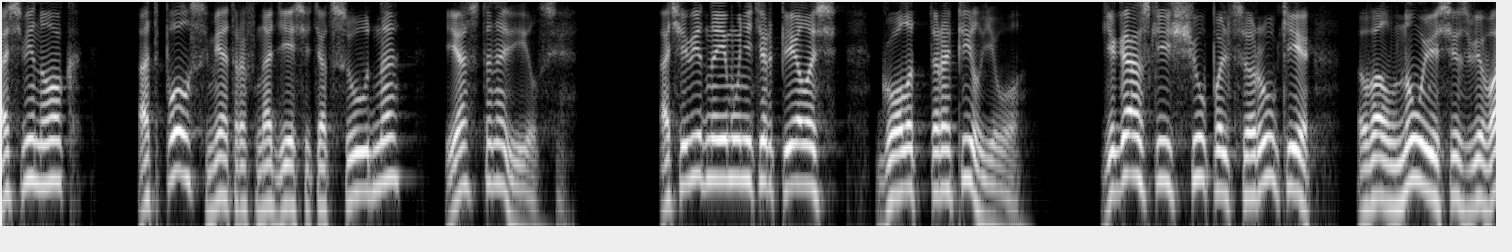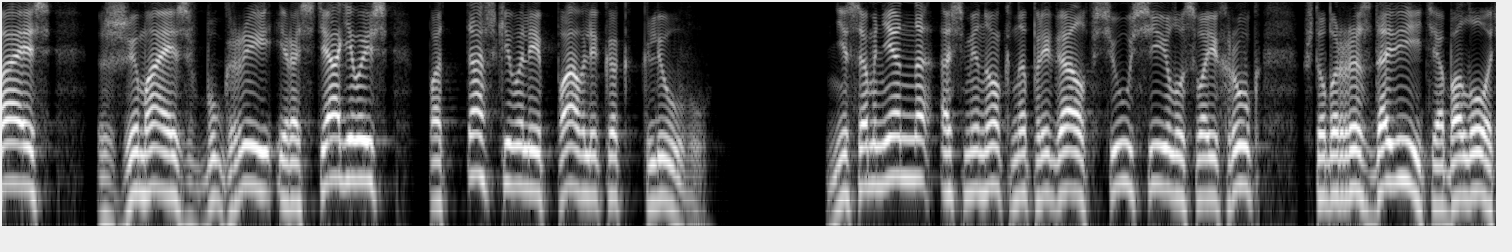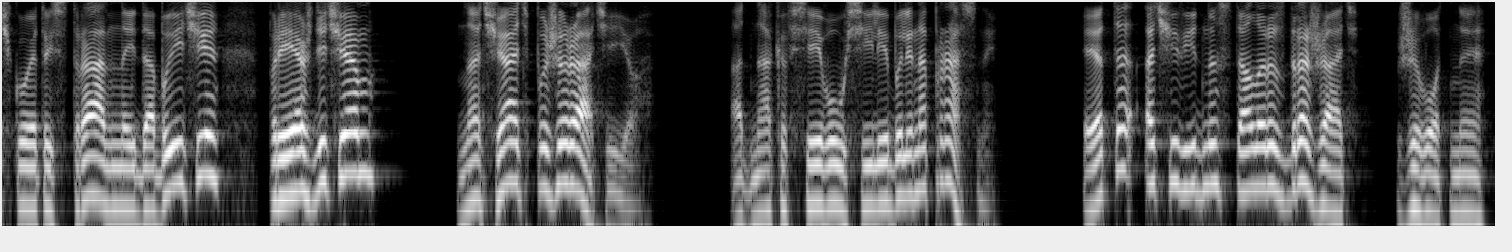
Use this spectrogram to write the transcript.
Осьминог отполз метров на десять от судна и остановился. Очевидно, ему не терпелось, голод торопил его. Гигантские щупальца руки, волнуясь, извиваясь, сжимаясь в бугры и растягиваясь, подтаскивали Павлика к клюву. Несомненно, осьминог напрягал всю силу своих рук, чтобы раздавить оболочку этой странной добычи, прежде чем начать пожирать ее. Однако все его усилия были напрасны. Это, очевидно, стало раздражать животное.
